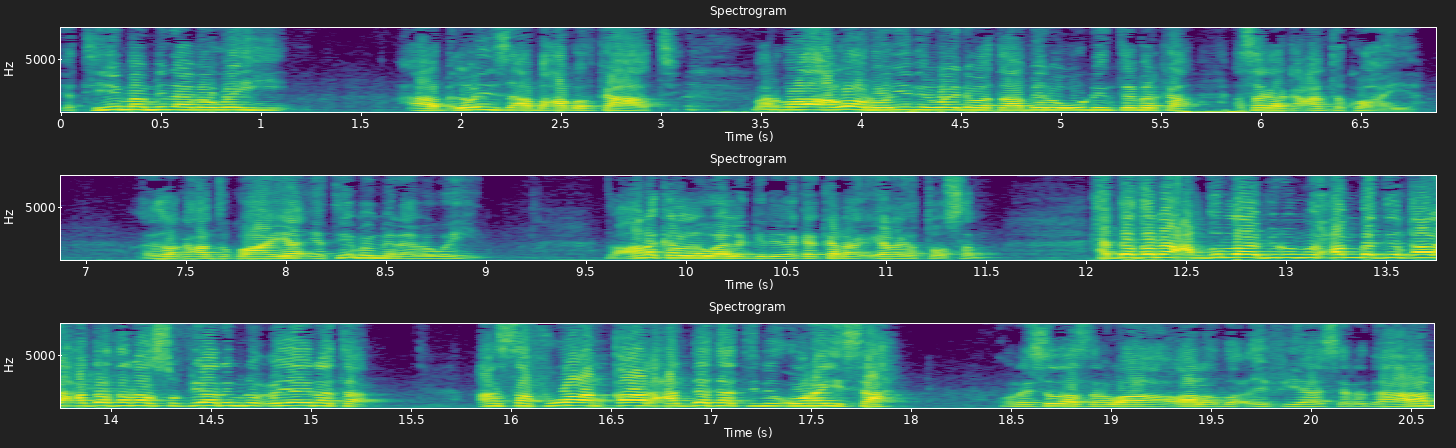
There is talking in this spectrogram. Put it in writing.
yatiiman min abaweyhi labadiisa aabo xaggood ka ahaatay. Marka agoon hooyadii way dhimatay abina uu dhintay marka isagaa gacanta ku haya. Isagoo gacanta ku haya yatiiman min abaweyhi macano kalena waa la geliy laakiin kana yaraga toosan. Xadathana cabdullahi bnu muxamedi qaala xadathana sufyaan ibnu cuyaynata can safwan qaala xadahatnii unaysa. Unaysadaasna waa waa la daciifiyaa sanad ahaan.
